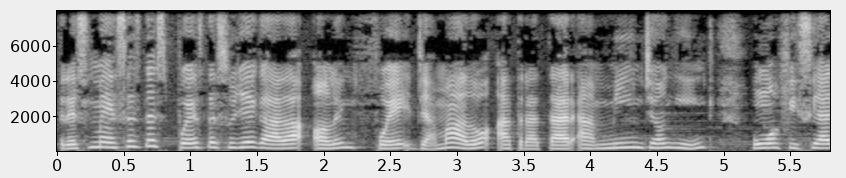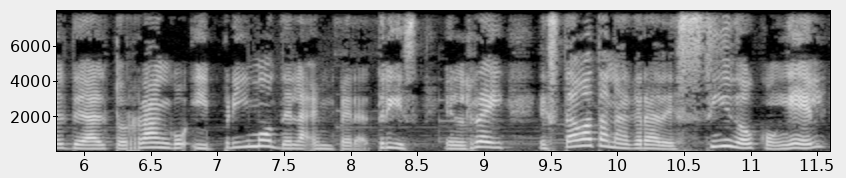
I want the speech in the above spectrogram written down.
Tres meses después de su llegada, Allen fue llamado a tratar a Min Jong-il, un oficial de alto rango y primo de la emperatriz. El rey estaba tan agradecido con él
